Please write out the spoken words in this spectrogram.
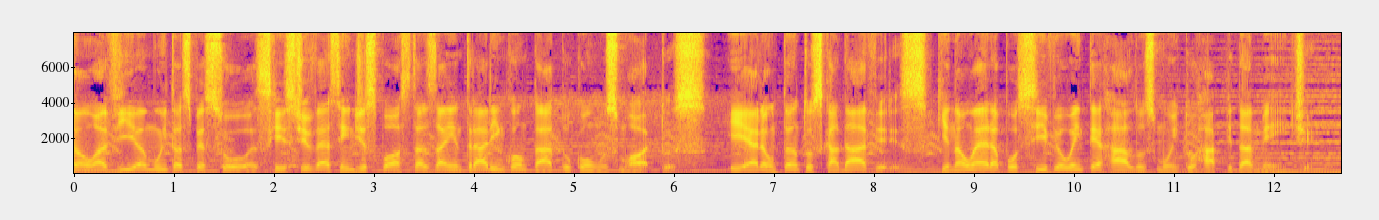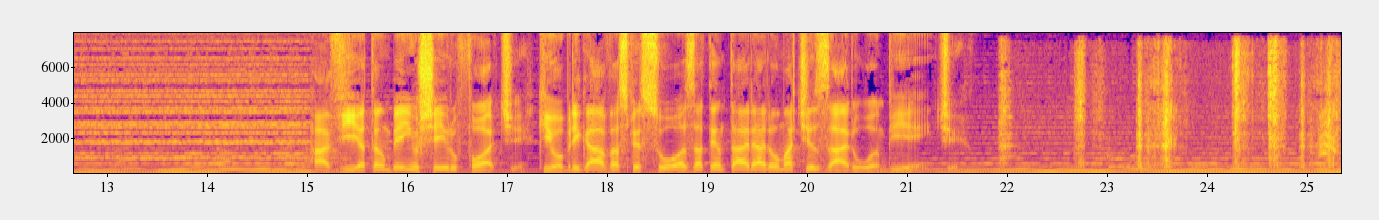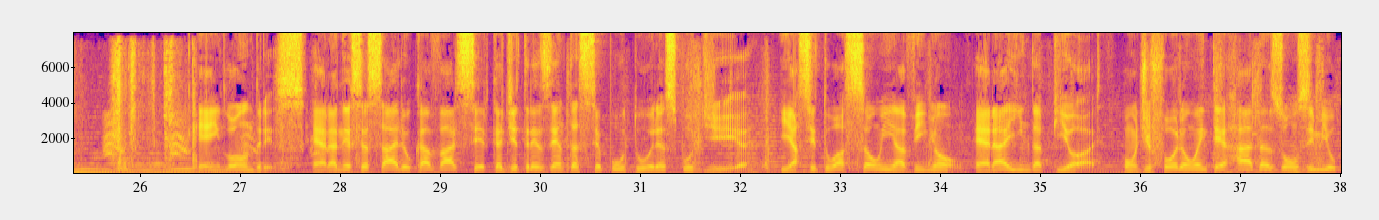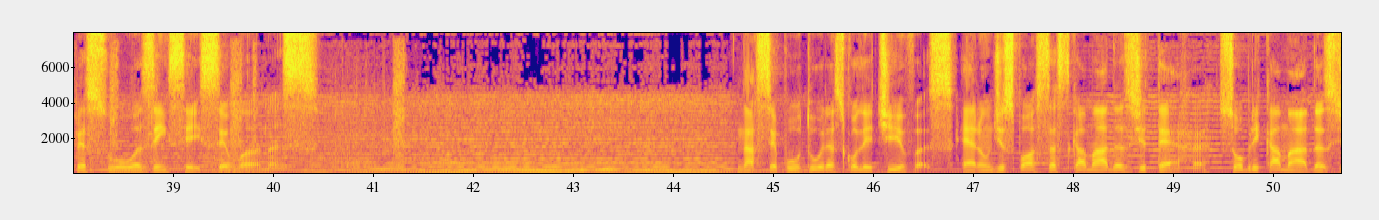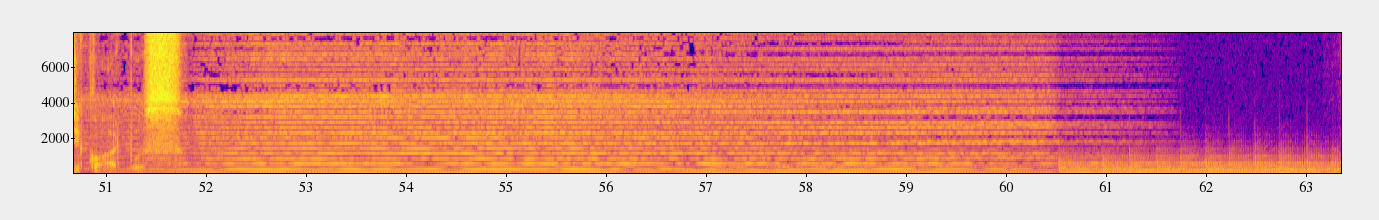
Não havia muitas pessoas que estivessem dispostas a entrar em contato com os mortos. E eram tantos cadáveres que não era possível enterrá-los muito rapidamente. Havia também o cheiro forte, que obrigava as pessoas a tentar aromatizar o ambiente. Em Londres, era necessário cavar cerca de 300 sepulturas por dia. E a situação em Avignon era ainda pior, onde foram enterradas 11 mil pessoas em seis semanas. Nas sepulturas coletivas eram dispostas camadas de terra sobre camadas de corpos.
